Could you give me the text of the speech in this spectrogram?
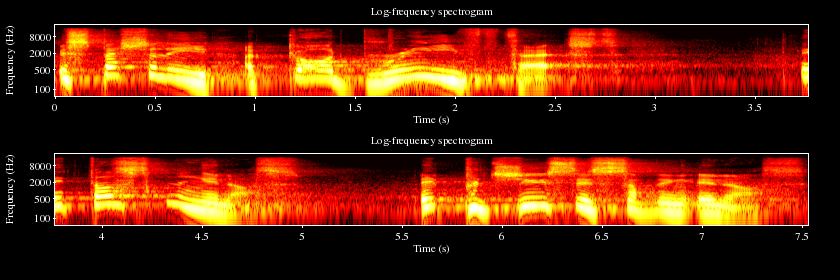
Especially a God breathed text. It does something in us, it produces something in us.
